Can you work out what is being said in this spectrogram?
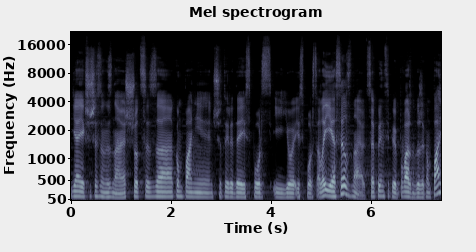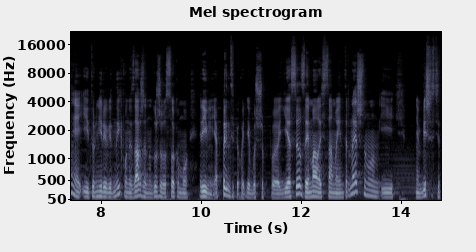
Я, якщо чесно, не знаю, що це за компанії 4D Esports і Yo Esports, але ESL знають. Це, в принципі, поважна дуже компанія, і турніри від них вони завжди на дуже високому рівні. Я, в принципі, хотів би, щоб ESL займалися саме International, і більшості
